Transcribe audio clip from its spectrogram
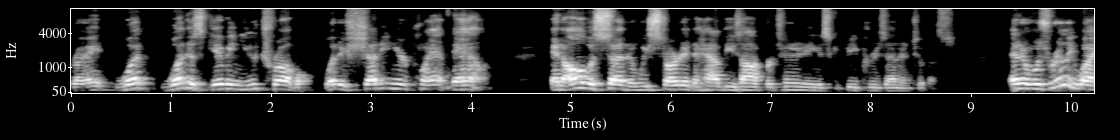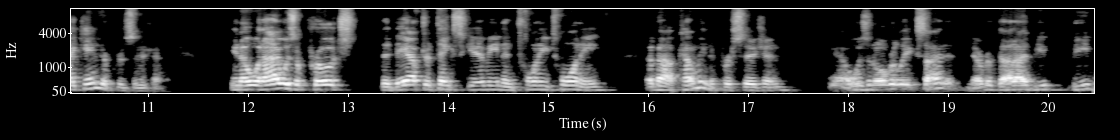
Right? What what is giving you trouble? What is shutting your plant down? And all of a sudden we started to have these opportunities be presented to us. And it was really why I came to Precision. You know, when I was approached the day after Thanksgiving in 2020 about coming to Precision, you know, I wasn't overly excited. Never thought I'd be, be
